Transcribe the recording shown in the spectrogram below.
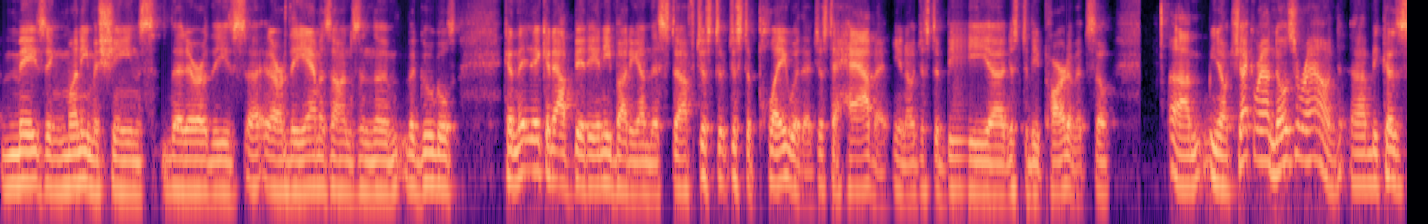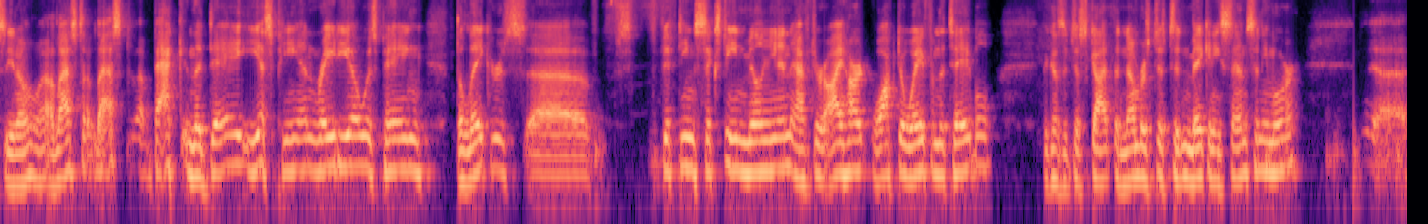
amazing money machines that are these uh, are the Amazons and the the Googles. Can they, they could outbid anybody on this stuff just to just to play with it, just to have it, you know, just to be uh, just to be part of it. So um, you know, check around, nose around, uh, because you know, uh, last last uh, back in the day, ESPN Radio was paying the Lakers uh, 15, 16 million after iHeart walked away from the table because it just got the numbers just didn't make any sense anymore. Uh,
